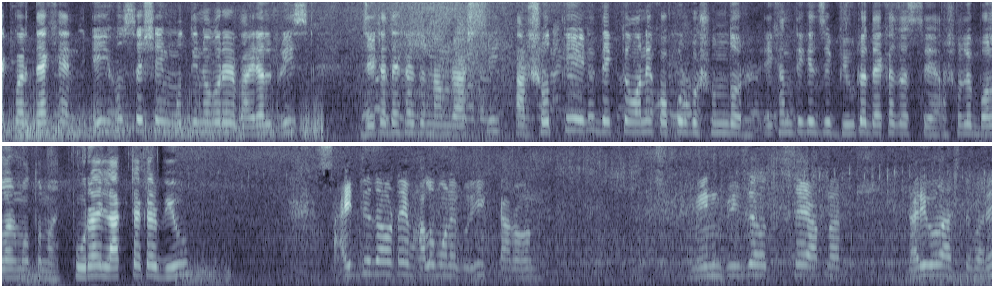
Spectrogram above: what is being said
একবার দেখেন, এই হচ্ছে সেই মদিনগরের ভাইরাল ব্রিজ, যেটা দেখার জন্য আমরা আসছি। আর সত্যি এটা দেখতে অনেক অপূর্ব সুন্দর। এখান থেকে যে ভিউটা দেখা যাচ্ছে আসলে বলার মতো নয়। পুরাই লাখ টাকার ভিউ সাইড দিয়ে যাওয়াটাই ভালো মনে করি, কারণ মেন ব্রিজে হচ্ছে আপনার গাড়ি ঘোড়া আসতে পারে।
